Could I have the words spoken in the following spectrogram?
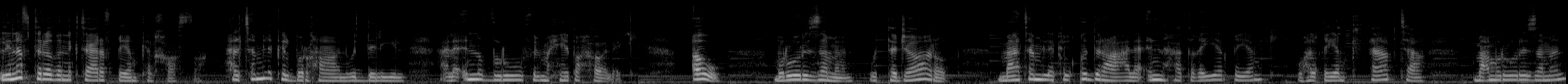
لنفترض أنك تعرف قيمك الخاصة. هل تملك البرهان والدليل على أن الظروف المحيطة حولك أو مرور الزمن والتجارب ما تملك القدرة على أنها تغير قيمك وهل قيمك ثابتة مع مرور الزمن؟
